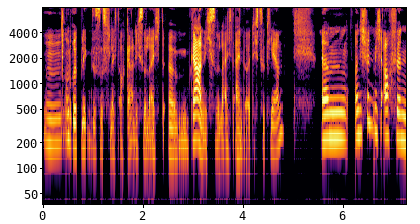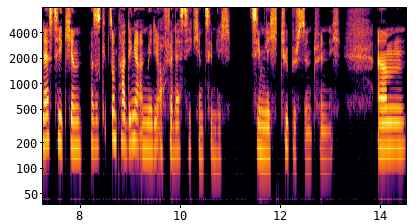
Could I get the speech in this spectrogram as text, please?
Mm, und rückblickend ist es vielleicht auch gar nicht so leicht, ähm, gar nicht so leicht eindeutig zu klären. Ähm, und ich finde mich auch für Nesthäkchen, also es gibt so ein paar Dinge an mir, die auch für Nesthäkchen ziemlich, ziemlich typisch sind, finde ich. Ähm,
